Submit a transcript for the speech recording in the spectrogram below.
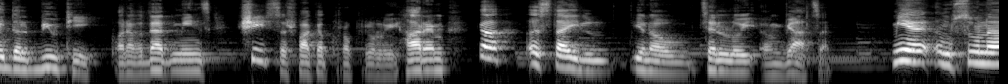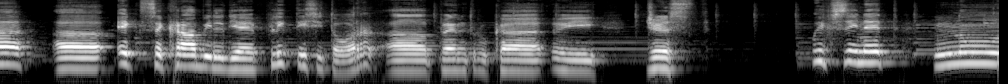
idol beauty, whatever that means, și să-și facă propriul lui harem, că ăsta e, you know, țelul lui în viață mie îmi sună uh, execrabil de plictisitor uh, pentru că îi just we've seen it. Nu,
